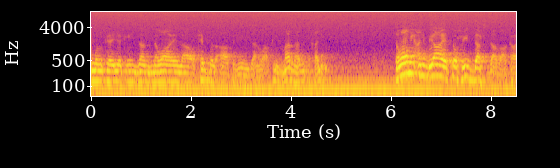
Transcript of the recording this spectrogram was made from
ملک یقین زن نوائلہ حب الآفرین زن واقعی مرد حضرت خلیل. تمامی انبیاء توحید درس دا واقعا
